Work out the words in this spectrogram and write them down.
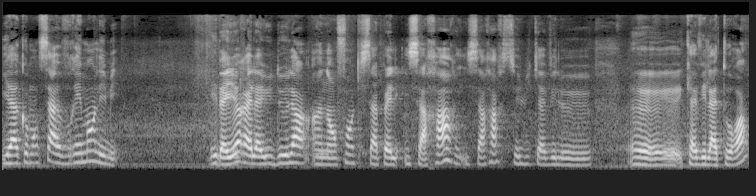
Il a commencé à vraiment l'aimer. Et d'ailleurs, elle a eu de là un enfant qui s'appelle Issachar. Issachar, celui qui avait, le, euh, qui avait la Torah.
